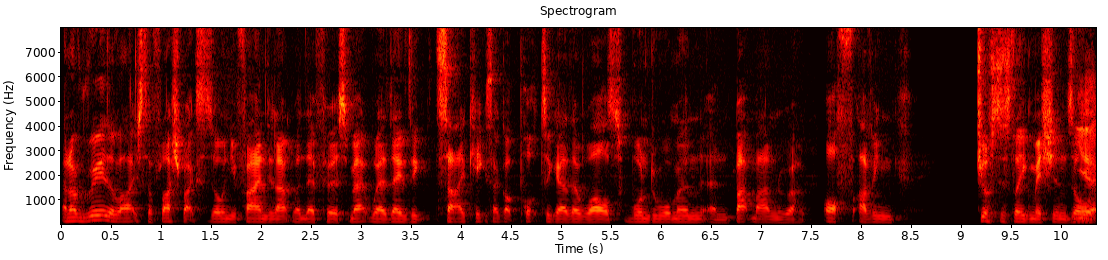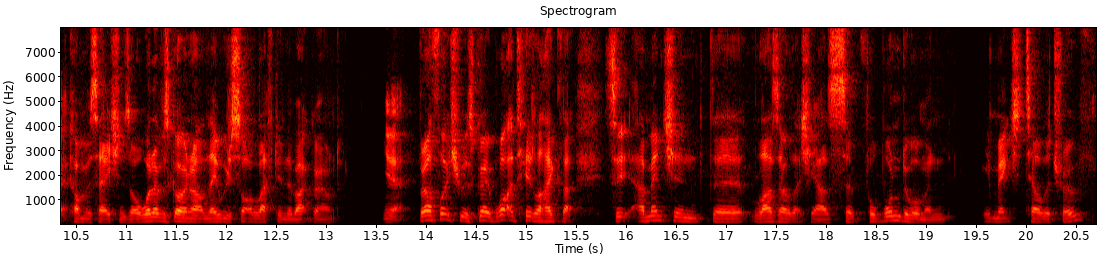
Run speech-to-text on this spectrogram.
And I really liked the flashbacks as well when you're finding out when they first met, where they're the sidekicks that got put together whilst Wonder Woman and Batman were off having Justice League missions or Yeah. conversations or whatever's going on. They were just sort of left in the background. Yeah. But I thought she was great. What I did like that. See, I mentioned the lasso that she has. So for Wonder Woman, it makes you tell the truth.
